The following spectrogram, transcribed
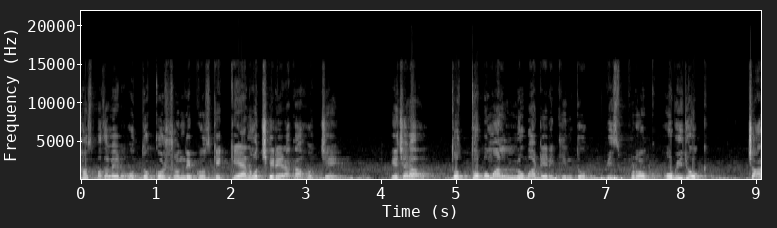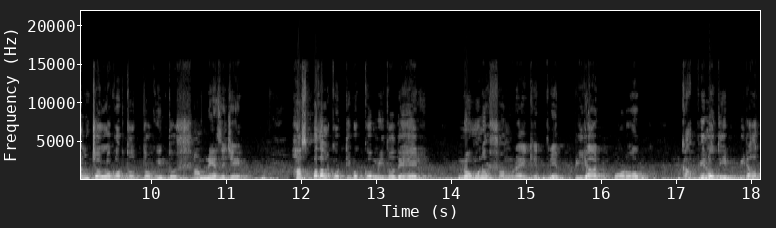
হাসপাতালের অধ্যক্ষ সন্দীপ ঘোষকে কেন ছেড়ে রাখা হচ্ছে? এছাড়াও তথ্য প্রমাণ লোপাটের কিন্তু বিস্ফোরক অভিযোগ। চাঞ্চল্যকর তথ্য কিন্তু সামনে এসেছে। হাসপাতাল কর্তৃপক্ষ মৃতদেহের নমুনা সংগ্রহের ক্ষেত্রে বিরাট বড় গাফিলতি, বিরাট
